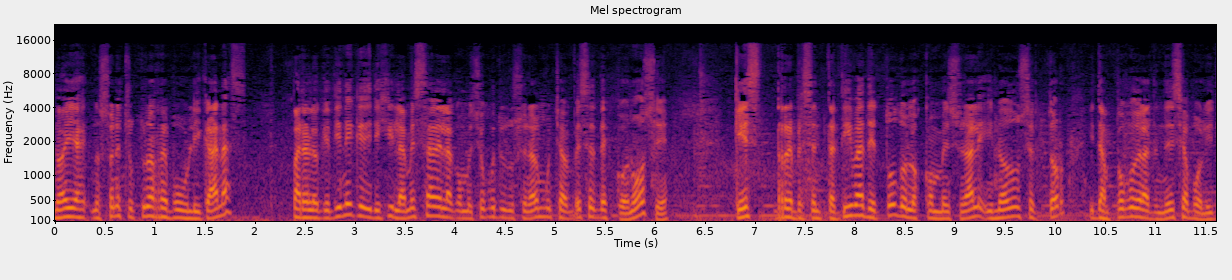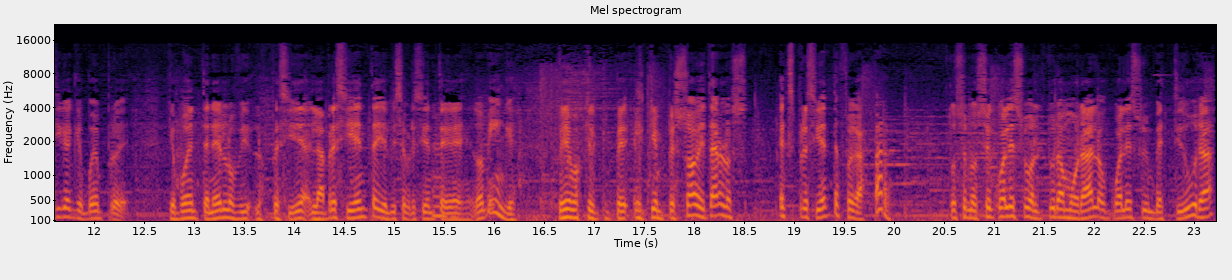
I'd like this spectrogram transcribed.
no hay no son estructuras republicanas para lo que tiene que dirigir la mesa de la Convención Constitucional muchas veces desconoce que es representativa de todos los convencionales y no de un sector y tampoco de la tendencia política que pueden que pueden tener los, los la presidenta y el vicepresidente Domínguez. Vemos que el, que empezó a vetar a los expresidentes fue Gaspar. Entonces no sé cuál es su altura moral o cuál es su investidura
